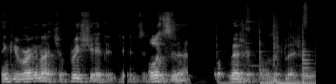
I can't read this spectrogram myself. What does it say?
Thank you very much. Appreciate it, James. It awesome. was a pleasure. It was a pleasure.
